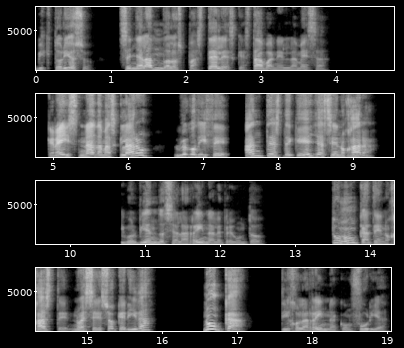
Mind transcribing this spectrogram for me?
victorioso, señalando a los pasteles que estaban en la mesa. ¿Queréis nada más claro? Luego dice antes de que ella se enojara. Y volviéndose a la reina le preguntó Tú nunca te enojaste, ¿no es eso, querida? Nunca. dijo la reina con furia,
